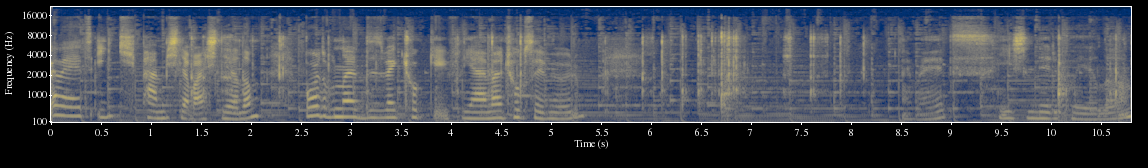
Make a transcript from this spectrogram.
Evet ilk pembişle başlayalım. Bu arada bunları dizmek çok keyifli. Yani ben çok seviyorum. Evet. Yeşilleri koyalım.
